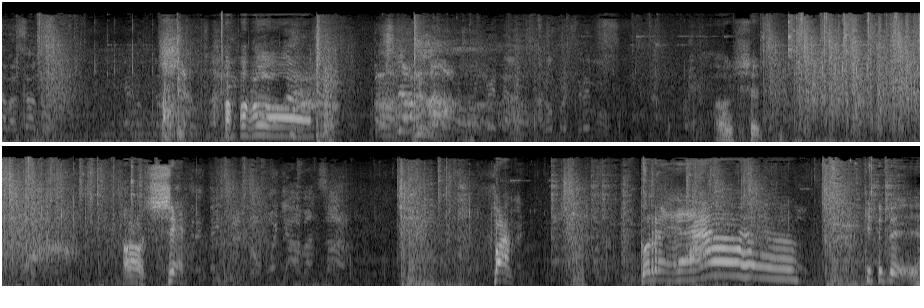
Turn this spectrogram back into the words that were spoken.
Avanzando! ¡Veta! ¡Al otro extremo! Oh shit. Oh shit. Fuck. Corre. ¡Ah! Quítate.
